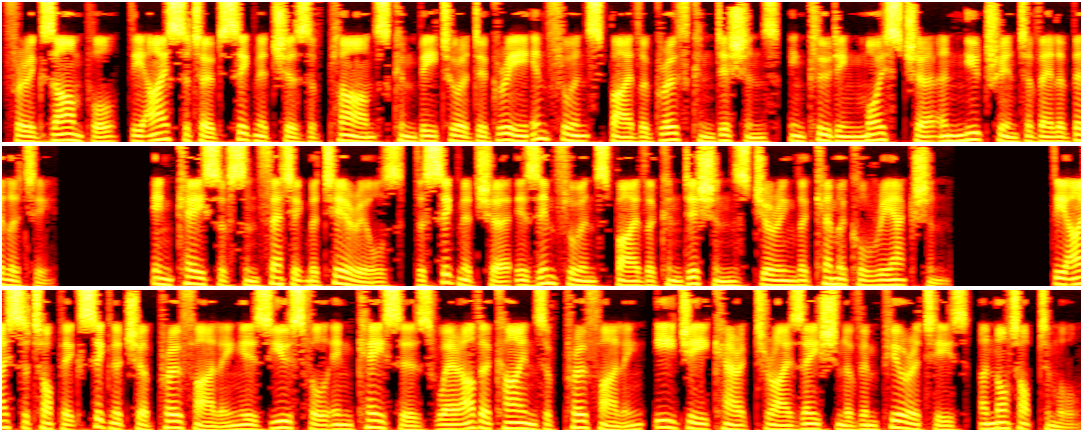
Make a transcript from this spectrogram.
For example, the isotope signatures of plants can be to a degree influenced by the growth conditions, including moisture and nutrient availability. In case of synthetic materials, the signature is influenced by the conditions during the chemical reaction. The isotopic signature profiling is useful in cases where other kinds of profiling, e.g. characterization of impurities, are not optimal.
